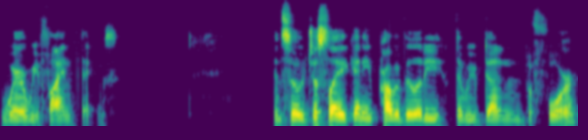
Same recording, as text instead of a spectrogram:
where we find things. And so just like any probability that we've done before,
